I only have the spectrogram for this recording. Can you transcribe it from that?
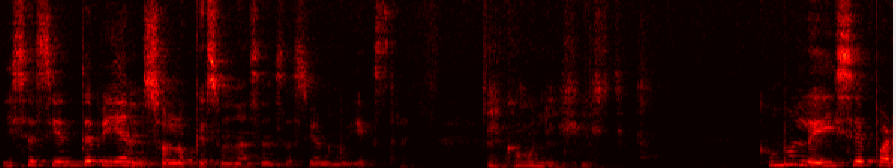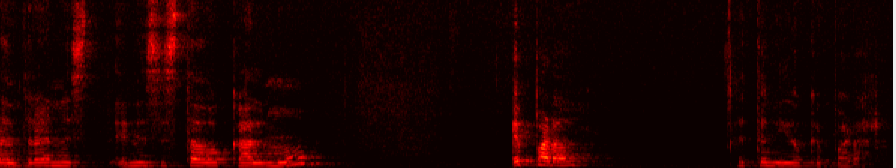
Y se siente bien, solo que es una sensación muy extraña. ¿Y cómo le hiciste? ¿Cómo le hice para entrar en, en ese estado calmo? He parado, he tenido que parar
